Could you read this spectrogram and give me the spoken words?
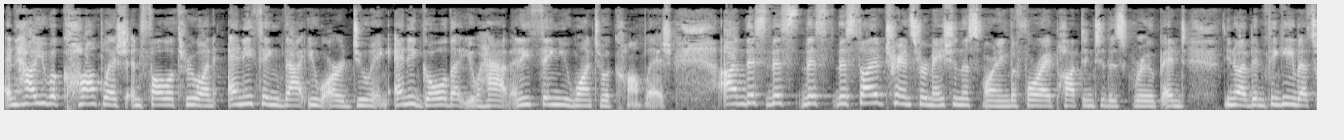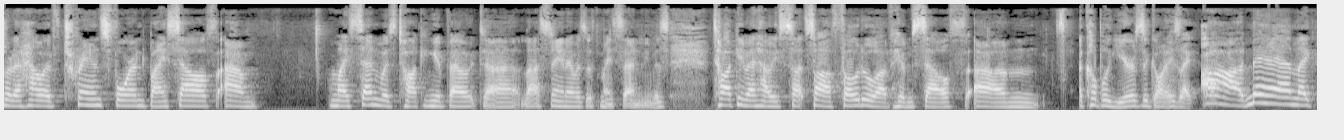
and how you accomplish and follow through on anything that you are doing, any goal that you have, anything you want to accomplish. Um, this, this, this, this thought of transformation this morning before I popped into this group and, you know, I've been thinking about sort of how I've transformed myself, um, my son was talking about uh, last night. I was with my son. He was talking about how he saw, saw a photo of himself um, a couple years ago, and he's like, "Ah, oh, man, like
